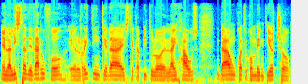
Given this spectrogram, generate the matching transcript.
En la lista de Darufo, el rating que da este capítulo, el Lighthouse, da un 4,28.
